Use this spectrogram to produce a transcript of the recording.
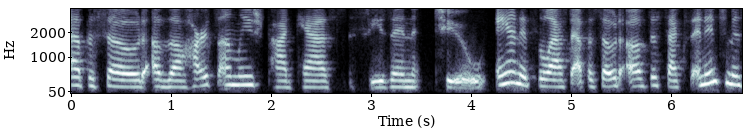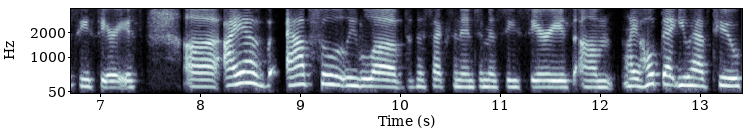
episode of the Hearts Unleashed podcast, season two. And it's the last episode of the Sex and Intimacy series. Uh, I have absolutely loved the Sex and Intimacy series. Um, I hope that you have too.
